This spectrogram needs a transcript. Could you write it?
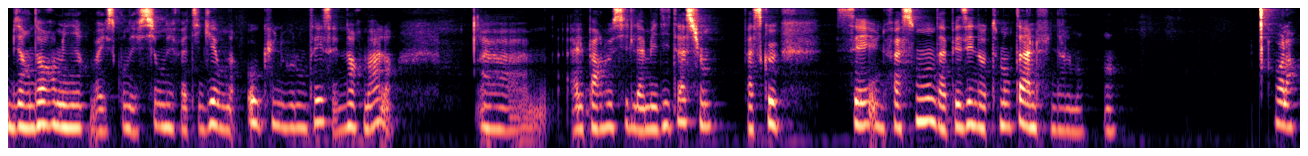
bien dormir. Ben, est, si on est fatigué, on n'a aucune volonté, c'est normal. Euh, elle parle aussi de la méditation, parce que c'est une façon d'apaiser notre mental finalement. Hein. Voilà.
